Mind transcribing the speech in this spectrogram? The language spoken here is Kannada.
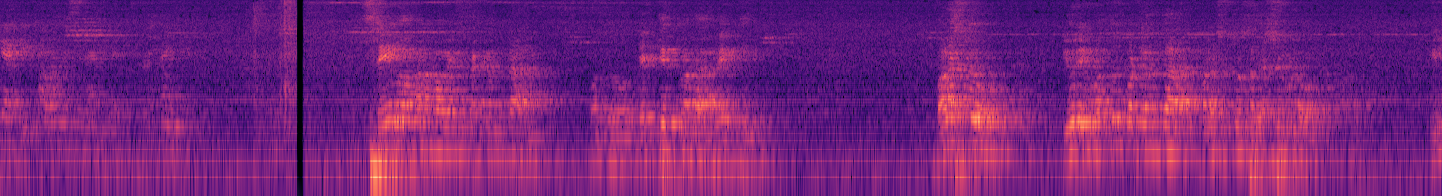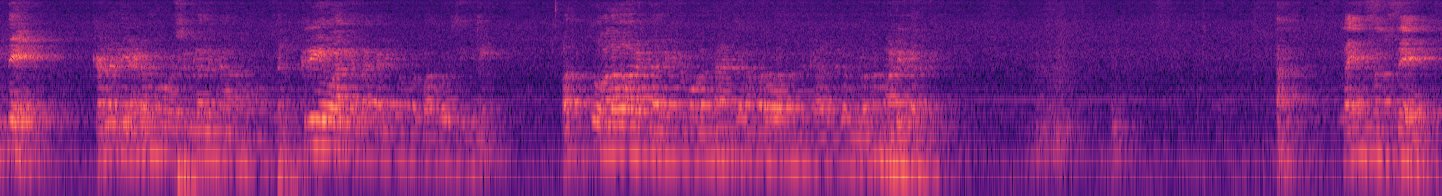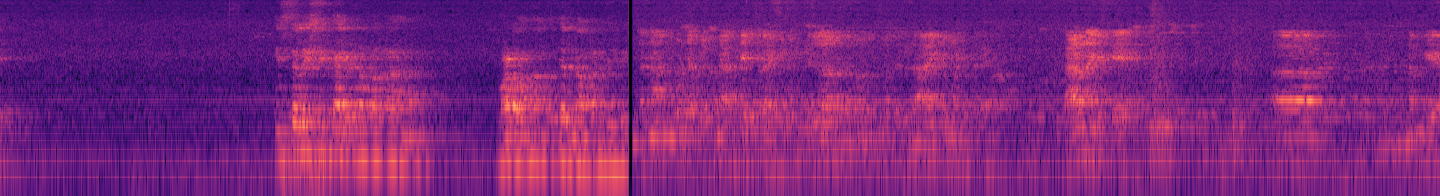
ಪಾವತಿಸಲಾಗಿದೆ ಸೇವಾ ಮನೋಭಾವ ಇರತಕ್ಕಂಥ ಒಂದು ವ್ಯಕ್ತಿತ್ವದ ವ್ಯಕ್ತಿ. ಬಹಳಷ್ಟು ಇವರಿಗೆ ಒತ್ತು ಕೊಟ್ಟಂತ ಬಹಳಷ್ಟು ಸದಸ್ಯರುಗಳು ಹಿಂದೆ ಕಳೆದ ಎರಡು, ಮೂರು ವರ್ಷಗಳಲ್ಲಿ ನಾನು ಸಕ್ರಿಯವಾಗಿ ಎಲ್ಲ ಕಾರ್ಯಕ್ರಮಗಳು ಭಾಗವಹಿಸಿದ್ದೀನಿ. ಹತ್ತು ಹಲವಾರು ಕಾರ್ಯಕ್ರಮಗಳನ್ನು ಜನಪರವಾದಂಥ ಕಾರ್ಯಕ್ರಮಗಳನ್ನು ಮಾಡಿದ್ದಾರೆ ಲೈನ್ ಸಂಸ್ಥೆ ಇನ್ಸ್ಟಾಲೇಷನ್ ಕಾರ್ಯಕ್ರಮವನ್ನು ಮಾಡೋ ಹಂತದಲ್ಲಿ ನಾವು ಬಂದಿದ್ದೀವಿ ನನ್ನ ಅನ್ಕೊಂಡ ಕ್ಲಬ್ನ ಅಧ್ಯಕ್ಷರಾಗಿ ಎಲ್ಲ ಮತದಿಂದ ಆಯ್ಕೆ ಮಾಡಿದ್ದಾರೆ ಕಾರಣ ಇಷ್ಟೇ ನಮಗೆ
